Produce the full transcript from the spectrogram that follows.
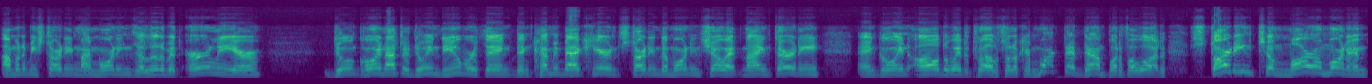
I'm going to be starting my mornings a little bit earlier, doing going out there doing the Uber thing, then coming back here and starting the morning show at 9:30 and going all the way to 12. So look, mark that down, por favor. Starting tomorrow morning,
